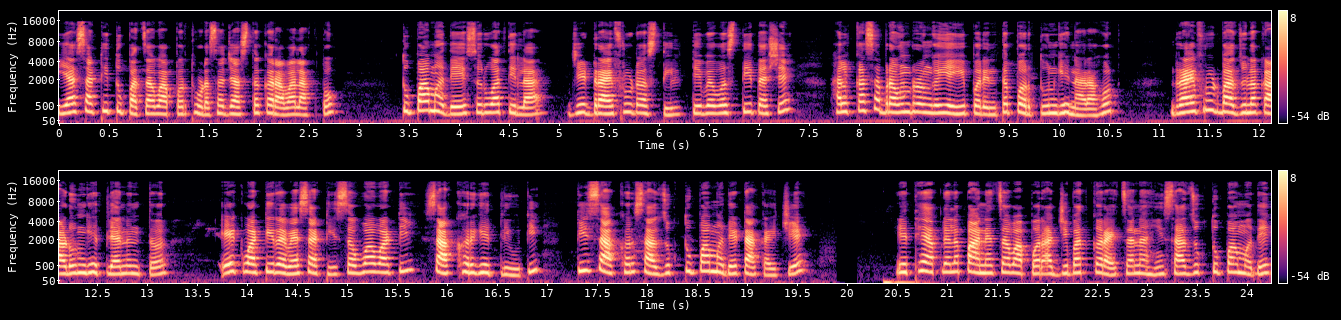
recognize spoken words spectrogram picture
यासाठी तुपाचा वापर थोडासा जास्त करावा लागतो. तुपामध्ये सुरुवातीला जे ड्रायफ्रूट असतील ते व्यवस्थित असे हलकासा ब्राऊन रंग येईपर्यंत परतून घेणार आहोत. ड्रायफ्रूट बाजूला काढून घेतल्यानंतर एक वाटी रव्यासाठी सव्वा वाटी साखर घेतली होती. ती साखर साजूक तुपामध्ये टाकायची आहे. येथे आपल्याला पाण्याचा वापर अजिबात करायचा नाही. साजूक तुपामध्ये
